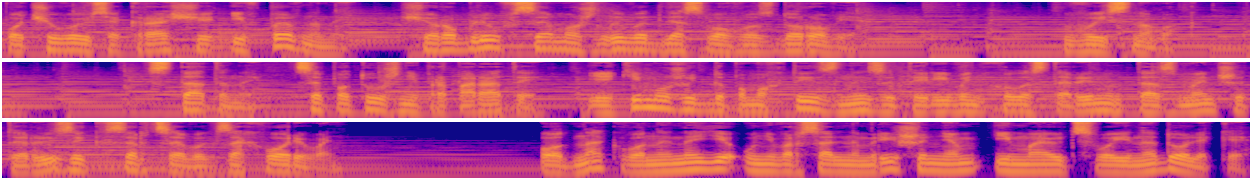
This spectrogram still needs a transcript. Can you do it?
Почуваюся краще і впевнений, що роблю все можливе для свого здоров'я. Висновок Статини це потужні препарати, які можуть допомогти знизити рівень холестерину та зменшити ризик серцевих захворювань. Однак вони не є універсальним рішенням і мають свої недоліки.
